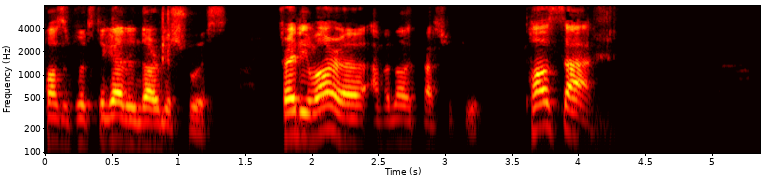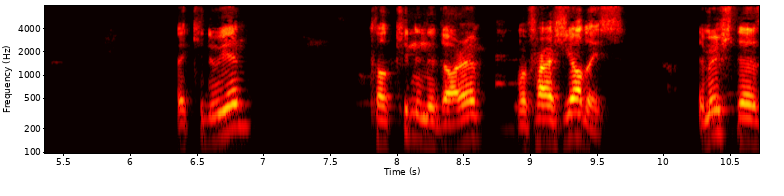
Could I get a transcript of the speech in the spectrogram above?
Pasuk puts together Dar Mishvuas. Freddie Mara, I have another question for you. Pasach, the Kinuyan, called Kinin Nadarim, Mefarish Yodis. The Mishnah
